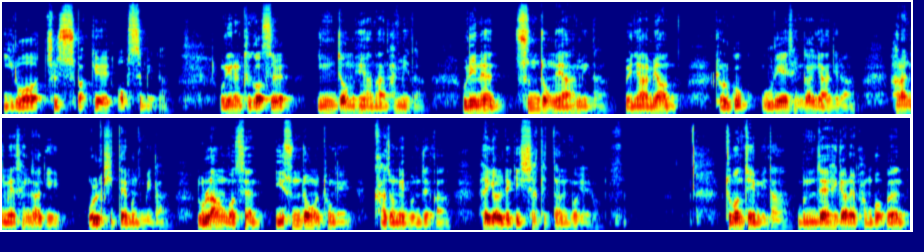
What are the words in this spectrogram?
이루어질 수밖에 없습니다. 우리는 그것을 인정해야만 합니다. 우리는 순종해야 합니다. 왜냐하면 결국 우리의 생각이 아니라 하나님의 생각이 옳기 때문입니다. 놀라운 것은 이 순종을 통해 가정의 문제가 해결되기 시작했다는 거예요. 두 번째입니다. 문제 해결의 방법은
